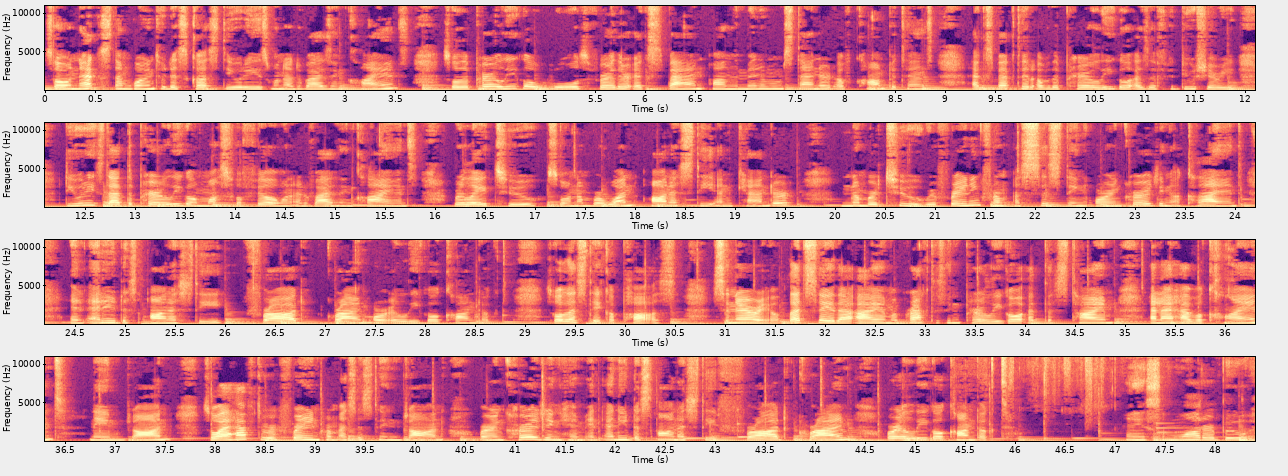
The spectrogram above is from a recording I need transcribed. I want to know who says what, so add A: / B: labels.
A: So, next, I'm going to discuss duties when advising clients. So, the paralegal rules further expand on the minimum standard of competence expected of the paralegal as a fiduciary. Duties that the paralegal must fulfill when advising clients relate to so, number one, honesty and candor. Number two, refraining from assisting or encouraging a client in any dishonesty, fraud, crime, or illegal conduct. So let's take a pause. Scenario Let's say that I am a practicing paralegal at this time and I have a client named John, so I have to refrain from assisting John or encouraging him in any dishonesty, fraud, crime, or illegal conduct. I need some water, boo.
